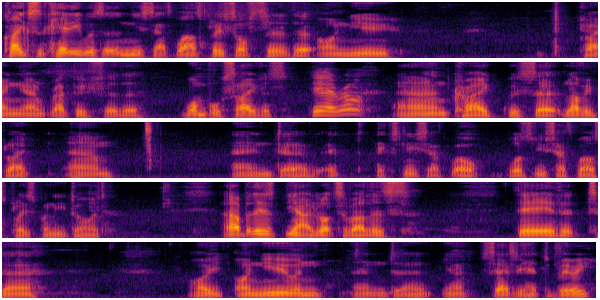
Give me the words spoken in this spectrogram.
Craig Sacchetti was a New South Wales police officer that I knew playing uh, rugby for the Womble Savers. Yeah, right. And Craig was a lovely bloke um, and uh, ex New South Wales was New South Wales police when he died. Uh, but there's you know lots of others there that uh, I I knew and and uh, you know sadly had to bury.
